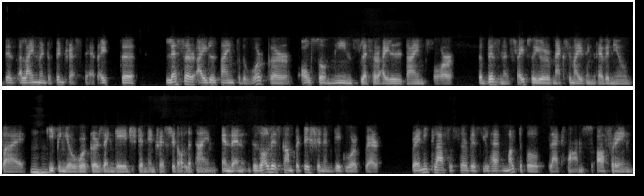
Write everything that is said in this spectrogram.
there's alignment of interest there, right? The lesser idle time for the worker also means lesser idle time for the business, right? So you're maximizing revenue by mm-hmm. keeping your workers engaged and interested all the time. And then there's always competition in gig work where for any class of service, you'll have multiple platforms offering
